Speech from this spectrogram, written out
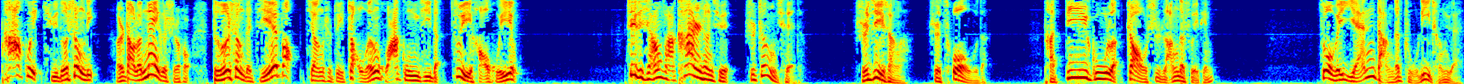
他会取得胜利。而到了那个时候，得胜的捷报将是对赵文华攻击的最好回应。这个想法看上去是正确的，实际上啊是错误的。他低估了赵侍郎的水平。作为严党的主力成员，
